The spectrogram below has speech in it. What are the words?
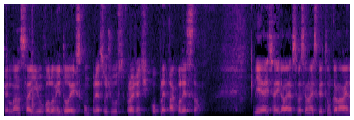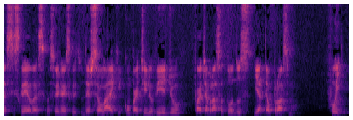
relança aí o volume 2 com preço justo para a gente completar a coleção. E é isso aí, galera. Se você não é inscrito no canal ainda, se inscreva. Se você já é inscrito, deixe seu like, compartilhe o vídeo. Forte abraço a todos e até o próximo. Fui!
